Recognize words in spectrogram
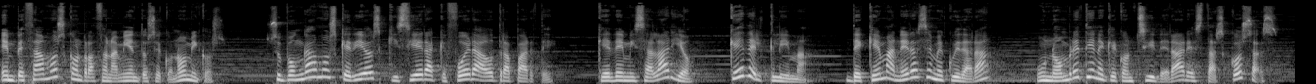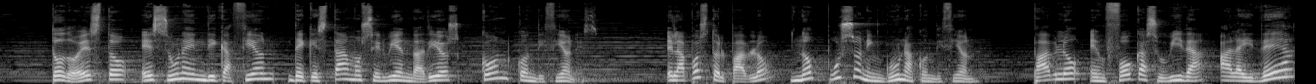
Empezamos con razonamientos económicos. Supongamos que Dios quisiera que fuera a otra parte. ¿Qué de mi salario? ¿Qué del clima? ¿De qué manera se me cuidará? Un hombre tiene que considerar estas cosas. Todo esto es una indicación de que estamos sirviendo a Dios con condiciones. El apóstol Pablo no puso ninguna condición. Pablo enfoca su vida a la idea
